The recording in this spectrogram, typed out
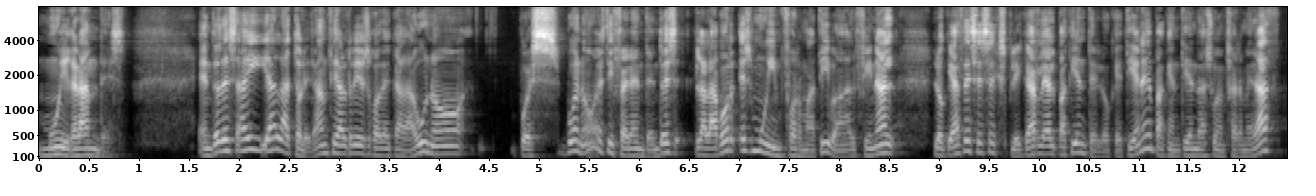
muy grandes. Entonces ahí ya la tolerancia al riesgo de cada uno. pues bueno, es diferente. Entonces, la labor es muy informativa. Al final, lo que haces es explicarle al paciente lo que tiene para que entienda su enfermedad,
